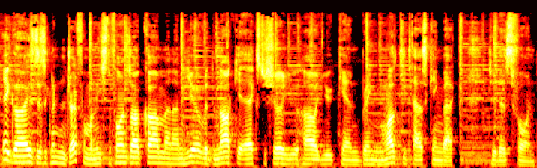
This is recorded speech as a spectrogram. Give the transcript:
Hey guys, this is Clinton Jeff from UnleashThePhones.com and I'm here with the Nokia X to show you how you can bring multitasking back to this phone.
